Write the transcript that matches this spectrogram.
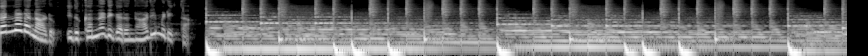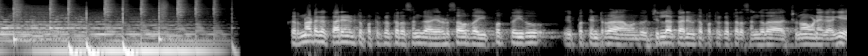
ಕನ್ನಡ ನಾಡು, ಇದು ಕನ್ನಡಿಗರ ನಾಡಿ ಮಿಡಿತ. ಕರ್ನಾಟಕ ಕಾರ್ಯನಿರತ ಪತ್ರಕರ್ತರ ಸಂಘ ಎರಡು ಸಾವಿರದ ಇಪ್ಪತ್ತೈದು, ಇಪ್ಪತ್ತೆಂಟರ ಒಂದು ಜಿಲ್ಲಾ ಕಾರ್ಯನಿರತ ಪತ್ರಕರ್ತರ ಸಂಘದ ಚುನಾವಣೆಗಾಗಿ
